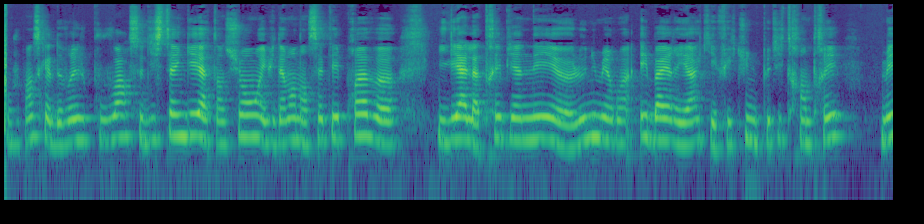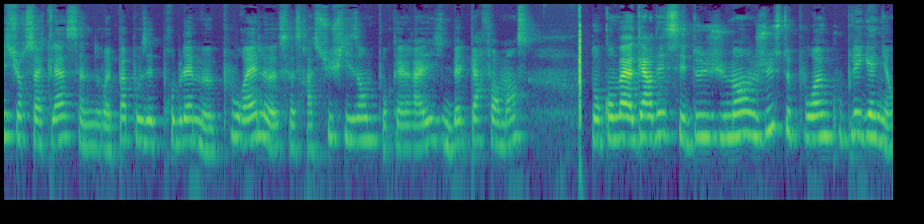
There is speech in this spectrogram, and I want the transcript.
Donc je pense qu'elle devrait pouvoir se distinguer. Attention, évidemment, dans cette épreuve, euh, il y a la très bien née, euh, le numéro 1, Eba qui effectue une petite rentrée. Mais sur sa classe, ça ne devrait pas poser de problème pour elle. Ça sera suffisant pour qu'elle réalise une belle performance. Donc on va garder ces deux juments juste pour un couplet gagnant.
